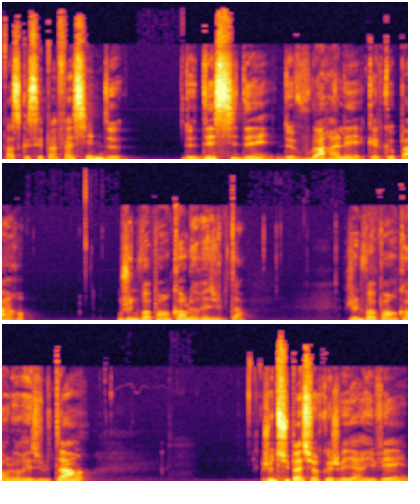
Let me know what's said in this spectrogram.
parce que c'est pas facile de, de décider de vouloir aller quelque part où je ne vois pas encore le résultat je ne vois pas encore le résultat, je ne suis pas sûre que je vais y arriver,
